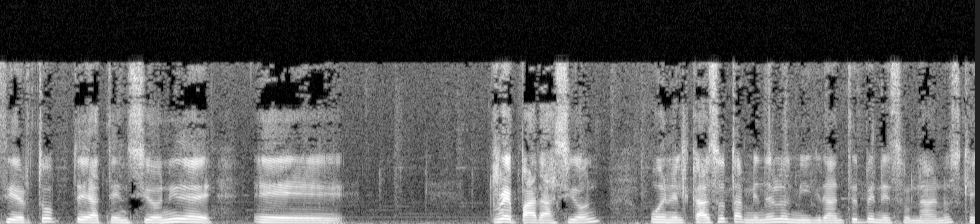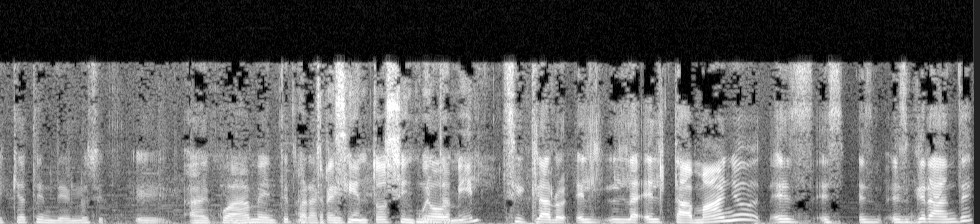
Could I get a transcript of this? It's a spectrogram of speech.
¿cierto?, de atención y de, reparación o en el caso también de los migrantes venezolanos que hay que atenderlos eh, adecuadamente para ¿A 350 mil? Sí, claro, el, la- el tamaño es, es, es- es grande,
